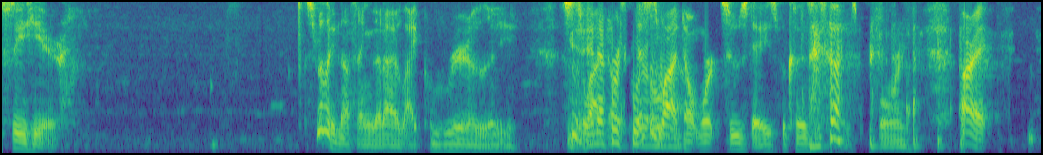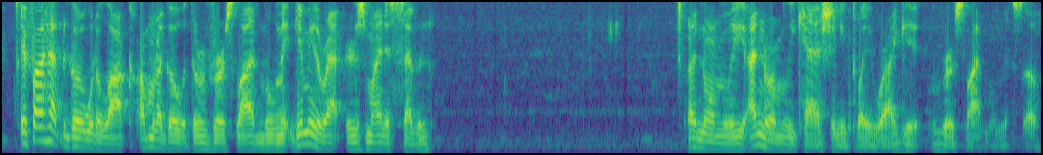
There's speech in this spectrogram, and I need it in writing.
see here. It's really nothing that I like really. This is, yeah, why, I this is why I don't work Tuesdays because it's boring. All right. If I had to go with a lock, I'm going to go with the reverse line movement. Give me the Raptors minus seven. I normally I normally cash any play where I get reverse line movement. So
